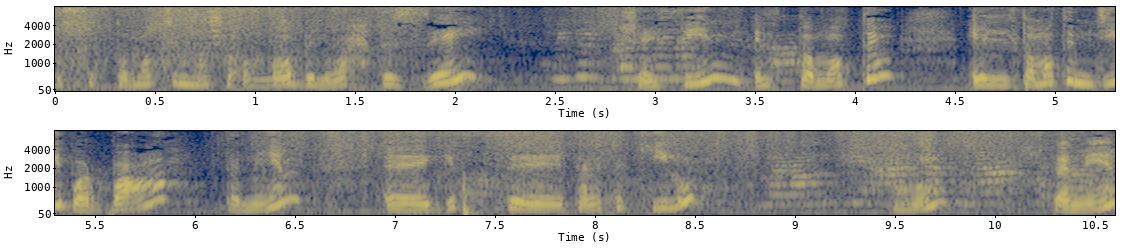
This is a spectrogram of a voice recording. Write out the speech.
بصوا الطماطم ما شاء الله بالواحدة إزاي؟ شايفين الطماطم؟ الطماطم دي بأربعة. تمام؟ آه جبت 3 كيلو. اهو. تمام؟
